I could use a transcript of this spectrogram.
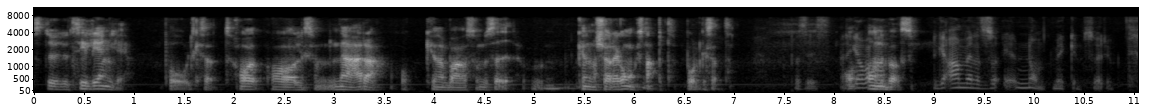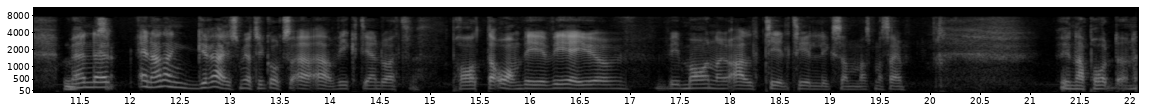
studio tillgänglig på olika sätt. Ha, ha liksom nära och kunna bara, som du säger, kunna köra igång snabbt på olika sätt. Precis. Det kan, an det kan användas så enormt mycket. Så är det. Men mm. eh, en annan grej som jag tycker också är, är viktig ändå att prata om. Vi, vi är ju, vi manar ju alltid till liksom, vad ska man säga, i den här podden.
